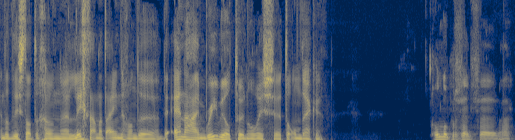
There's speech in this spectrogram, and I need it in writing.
En dat is dat er gewoon eh, licht aan het einde van de, de Anaheim Rebuild Tunnel is eh, te ontdekken. 100% waar.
